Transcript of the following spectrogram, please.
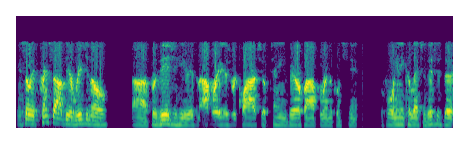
And so it prints out the original uh, provision here is an operator is required to obtain verified parental consent before any collection. This is the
